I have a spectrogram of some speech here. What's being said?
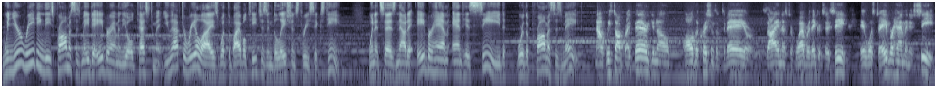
When you're reading these promises made to Abraham in the Old Testament, you have to realize what the Bible teaches in Galatians 3:16, when it says, "Now to Abraham and his seed were the promises made." Now, if we stop right there, you know, all the Christians of today or Zionists or whoever, they could say, see, it was to Abraham and his seed.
